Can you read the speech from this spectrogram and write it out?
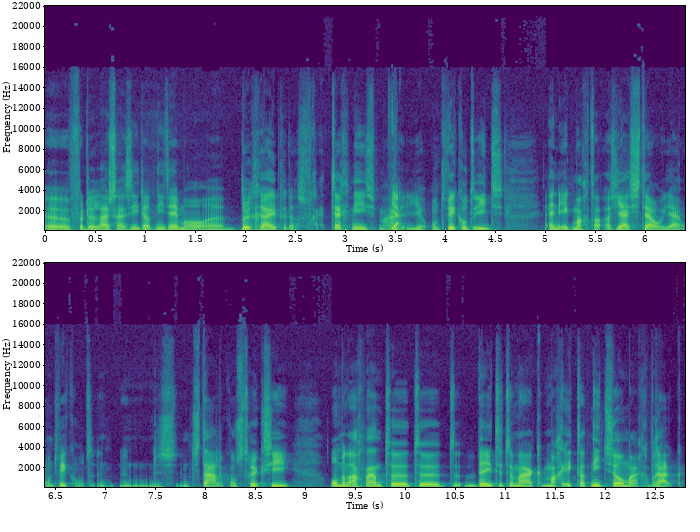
eh, voor de luisteraars die dat niet helemaal begrijpen, dat is vrij technisch, maar Ja. je ontwikkelt iets en ik mag dat, als jij stel, jij ontwikkelt een, een, dus een stalen constructie om een achtbaan te, te, te- beter te maken, mag ik dat niet zomaar gebruiken.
